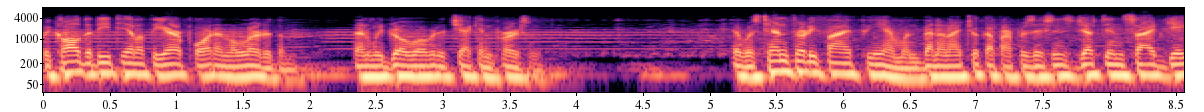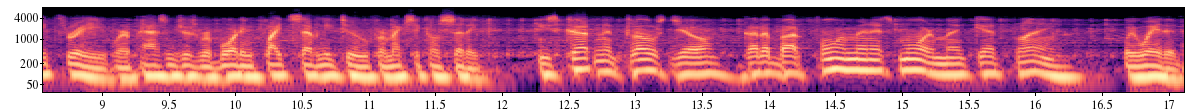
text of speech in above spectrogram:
We called the detail at the airport and alerted them. Then we drove over to check in person. It was 10:35 p.m. when Ben and I took up our positions just inside Gate 3, where passengers were boarding Flight 72 for Mexico City. He's cutting it close, Joe. Got about four minutes more to make that plane. We waited.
